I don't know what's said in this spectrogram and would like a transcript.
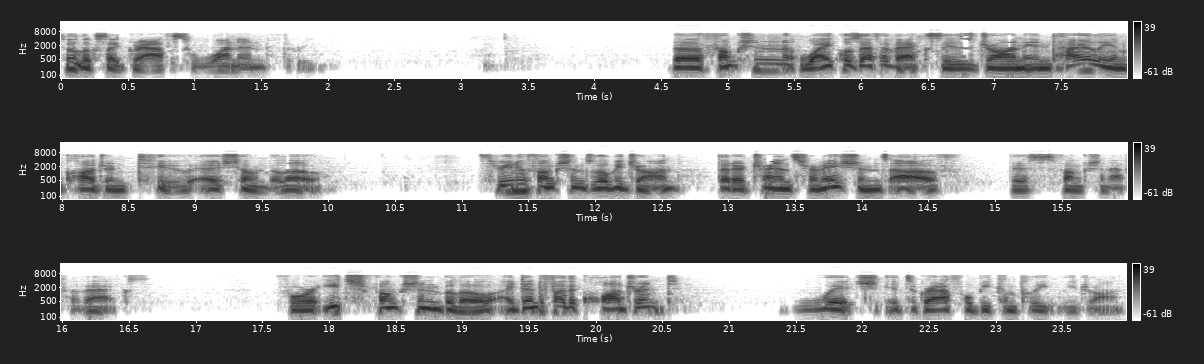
So it looks like graphs 1 and 3. The function y equals f of x is drawn entirely in quadrant 2 as shown below. Three new functions will be drawn that are transformations of this function f of x. For each function below, identify the quadrant which its graph will be completely drawn.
